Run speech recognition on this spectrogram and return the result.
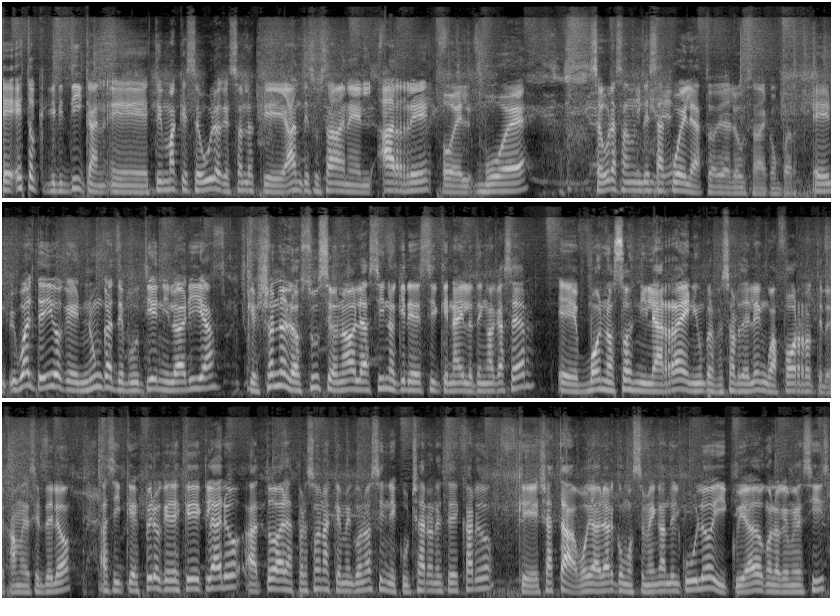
Eh, estos que critican, eh, estoy más que seguro que son los que antes usaban el arre o el bue. Seguro son de esa escuela. Todavía lo usan a compar. Eh, igual te digo que nunca te puteé ni lo haría. Que yo no los use o no hable así no quiere decir que nadie lo tenga que hacer. Eh, vos no sos ni la RAE ni un profesor de lengua, forro, te lo dejame decírtelo. Así que espero que les quede claro a todas las personas que me conocen y escucharon este descargo que ya está, voy a hablar como se me canta el culo y cuidado con lo que me decís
